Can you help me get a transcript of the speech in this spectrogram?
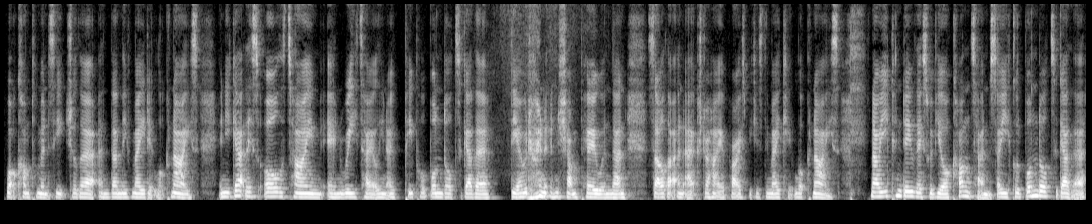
what complements each other, and then they've made it look nice. And you get this all the time in retail, you know, people bundle together deodorant and shampoo and then sell that at an extra higher price because they make it look nice. Now, you can do this with your content. So you could bundle together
